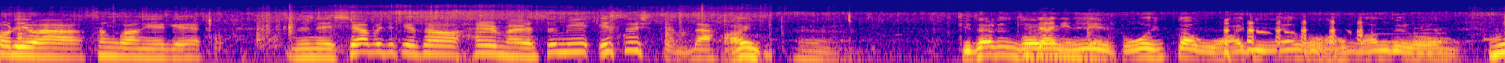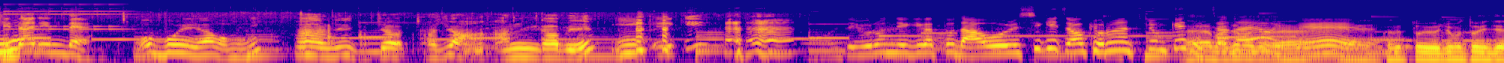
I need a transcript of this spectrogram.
소리와 성광에게 너네 시아버지께서 할 말씀이 있으시단다. 아니 기다린 사람이 기다린대. 보고 싶다고 와지냐고 마음대로. 기다린대. 어 뭐예요 어머니? 아니 저 자주 안, 안 가비? 이 애기? 어, 이제 이런 얘기가 또 나올 시기죠. 결혼한 지 좀꽤 네, 맞아, 됐잖아요 맞아. 이제. 네. 근데 또 요즘은 또 이제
